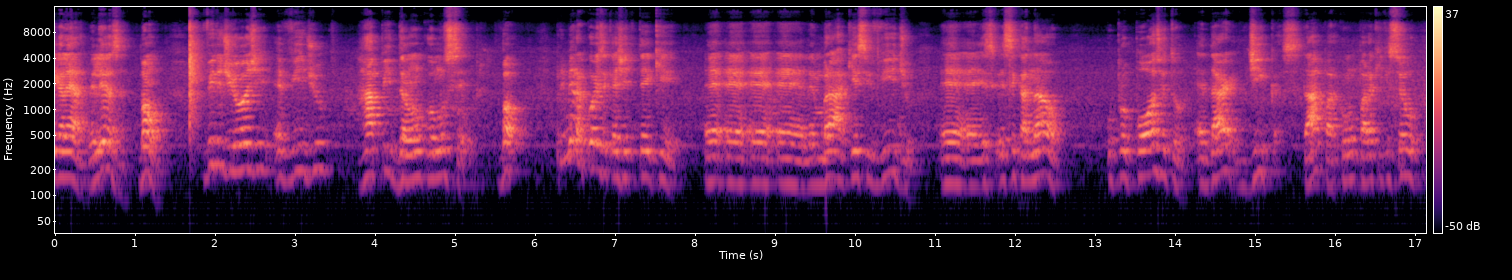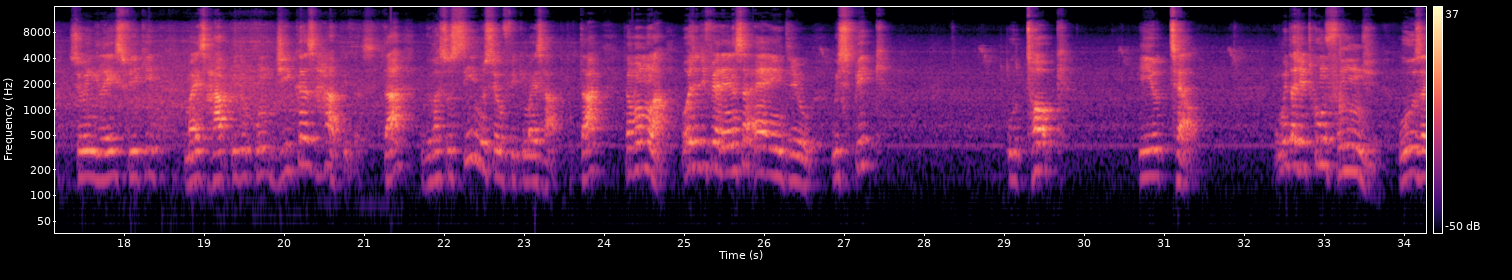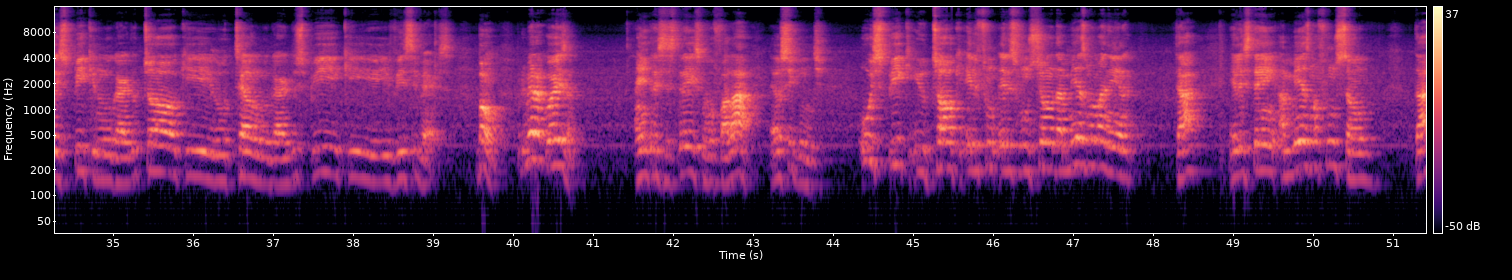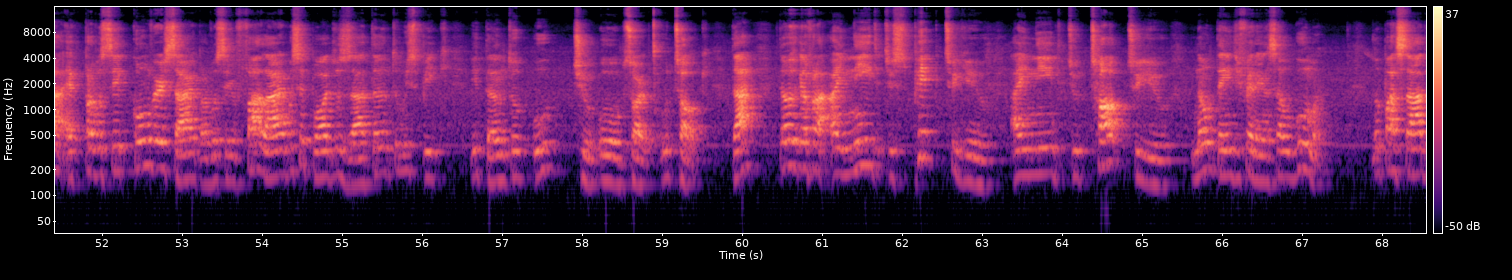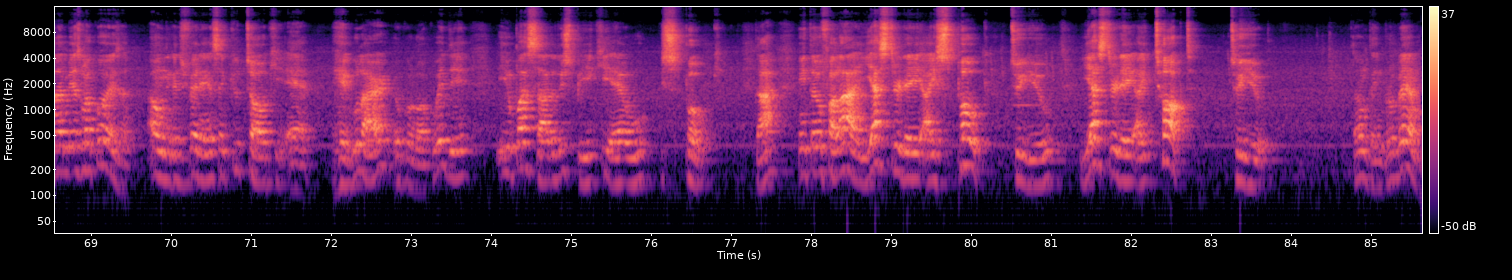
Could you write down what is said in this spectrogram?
Aí galera, beleza? Bom, o vídeo de hoje é vídeo rapidão como sempre. Bom, primeira coisa que a gente tem que é, é, é, é lembrar que esse vídeo, é, é, esse, esse, canal, o propósito é dar dicas, tá? Para, com, para que seu, seu inglês fique mais rápido com dicas rápidas, tá? Que o raciocínio seu fique mais rápido, tá? Então vamos lá. Hoje a diferença é entre o, o speak, o talk e o tell. E muita gente confunde, usa speak no lugar do talk, o tell no lugar do speak e vice-versa. Bom, primeira coisa entre esses três que eu vou falar é o seguinte: o speak e o talk eles, eles funcionam da mesma maneira, tá? Eles têm a mesma função tá? É para você conversar, para você falar, você pode usar tanto o speak e tanto o to, o sorry, o talk, tá? Então eu quero falar I need to speak to you, I need to talk to you. Não tem diferença alguma. No passado é a mesma coisa. A única diferença é que o talk é regular, eu coloco o ed, e o passado do speak é o spoke, tá? Então eu falo, ah, yesterday I spoke to you. Yesterday I talked to you. Então não tem problema.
